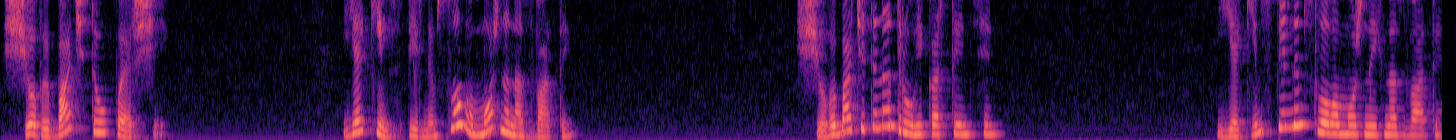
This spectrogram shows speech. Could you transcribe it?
Що ви бачите у першій? Яким спільним словом можна назвати? Що ви бачите на другій картинці? Яким спільним словом можна їх назвати?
